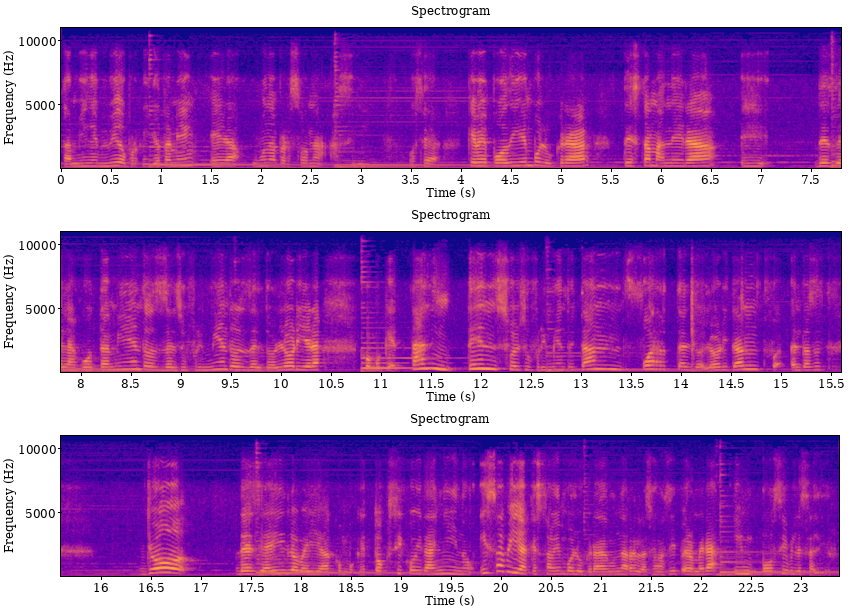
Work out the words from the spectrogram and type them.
también he vivido, porque yo también era una persona así, o sea, que me podía involucrar de esta manera eh, desde el agotamiento, desde el sufrimiento, desde el dolor, y era como que tan intenso el sufrimiento y tan fuerte el dolor y tan... Entonces, yo desde ahí lo veía como que tóxico y dañino y sabía que estaba involucrada en una relación así, pero me era imposible salir,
